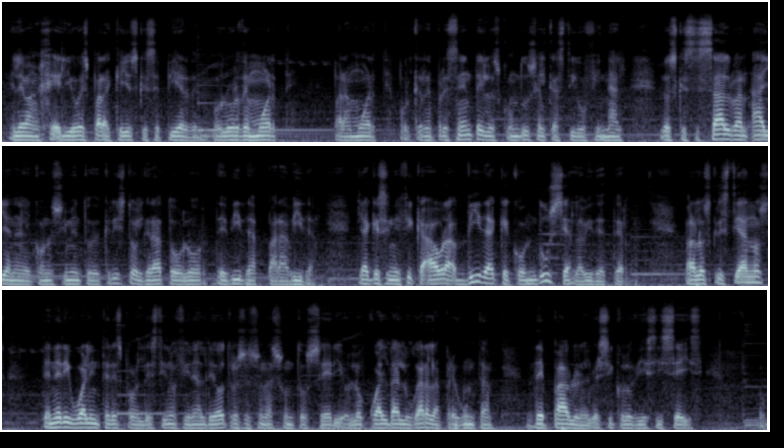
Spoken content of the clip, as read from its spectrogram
el Evangelio es para aquellos que se pierden, olor de muerte para muerte, porque representa y los conduce al castigo final. Los que se salvan hallan en el conocimiento de Cristo el grato olor de vida para vida, ya que significa ahora vida que conduce a la vida eterna. Para los cristianos, tener igual interés por el destino final de otros es un asunto serio, lo cual da lugar a la pregunta de Pablo en el versículo 16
